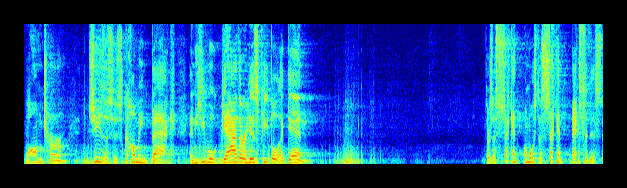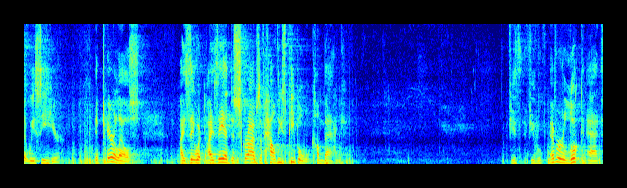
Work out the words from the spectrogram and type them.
Long term, Jesus is coming back and he will gather his people again. There's a second, almost a second exodus that we see here. It parallels Isaiah, what Isaiah describes of how these people will come back. If, you, if you've ever looked at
